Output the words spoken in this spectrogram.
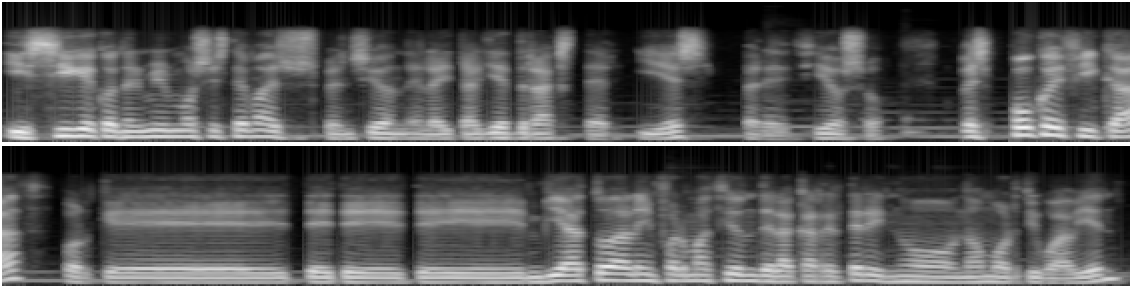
y sigue con el mismo sistema de suspensión, el Italjet Dragster, y es precioso. Es poco eficaz porque te, envía toda la información de la carretera y no, amortigua bien,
